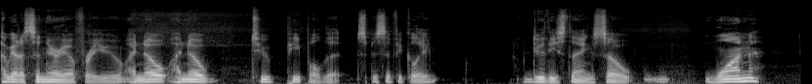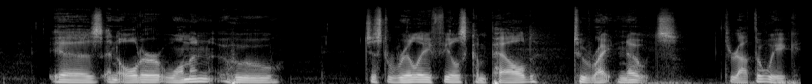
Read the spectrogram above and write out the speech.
I've got a scenario for you. I know I know two people that specifically do these things. So one is an older woman who just really feels compelled to write notes throughout the week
